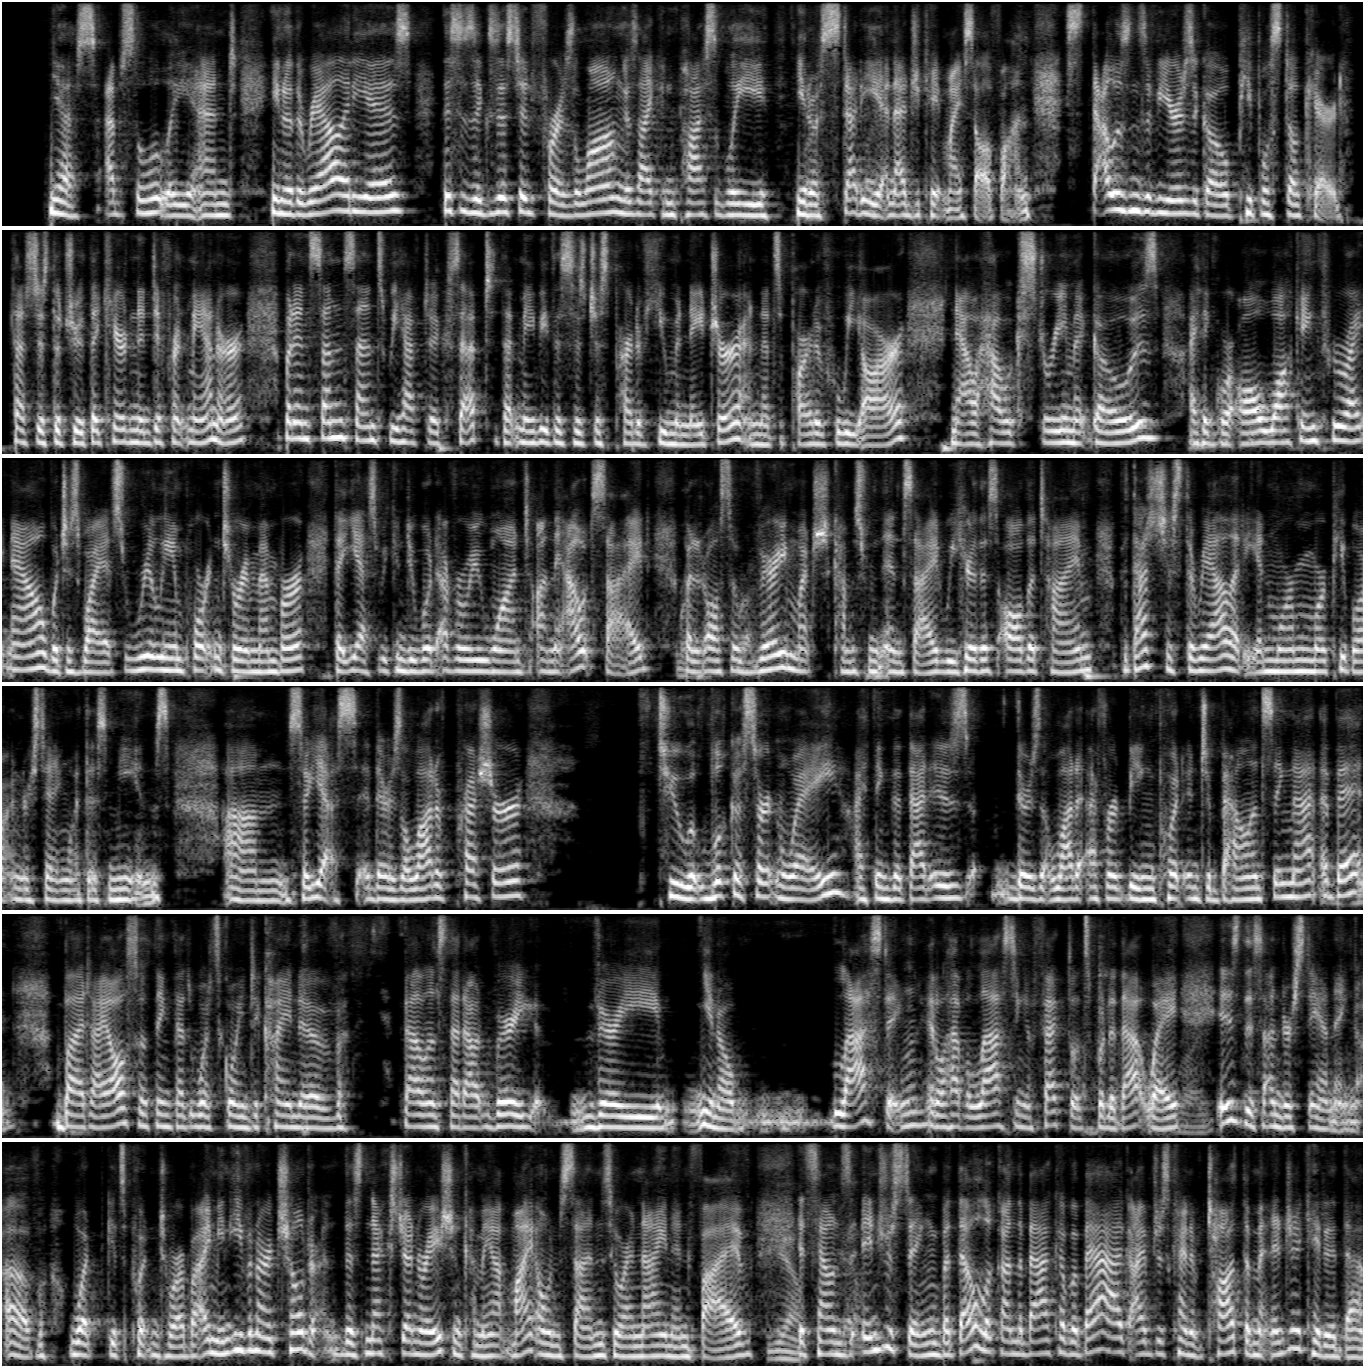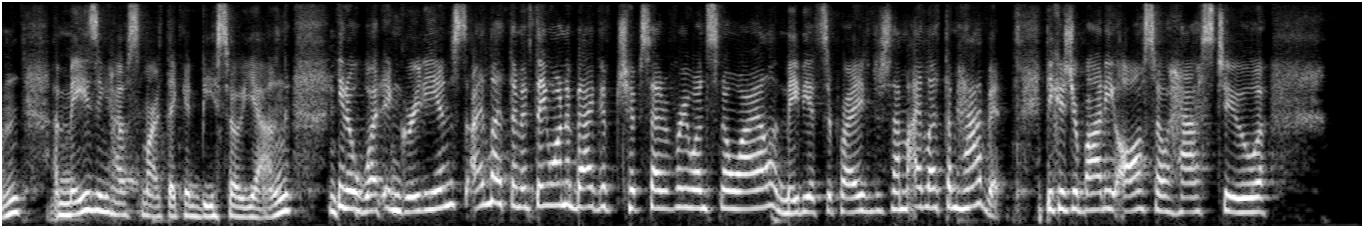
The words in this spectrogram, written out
Yes, absolutely. And, you know, the reality is this has existed for as long as I can possibly, you know, study and educate myself on. Thousands of years ago, people still cared. That's just the truth. They cared in a different manner. But in some sense, we have to accept that maybe this is just part of human nature and it's a part of who we are. Now, how extreme it goes, I think we're all walking through right now, which is why it's really important to remember that yes, we can do whatever we want on the outside, right, but it also right. very much comes from the inside. We hear this all the time, but that's just the reality. And more and more people are understanding what this means. Um, so yes, there's a lot of pressure to look a certain way. I think that that is, there's a lot of effort being put into balancing that a bit. But I also think that what's going to kind of balance that out very, very, you know, lasting, it'll have a lasting effect, let's put it that way, right. is this understanding of what gets put into our body. I mean, even our children, this next generation coming up, my own sons who are nine and five, yeah. it sounds yeah. interesting, but they'll look on the back of a bag. I've just kind of taught them and educated them. Right. Amazing how smart they can be so young. You know, what ingredients I let them, if they want a bag of chips every once in a while, and maybe it's surprising to some, I let them have it because your body also has to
